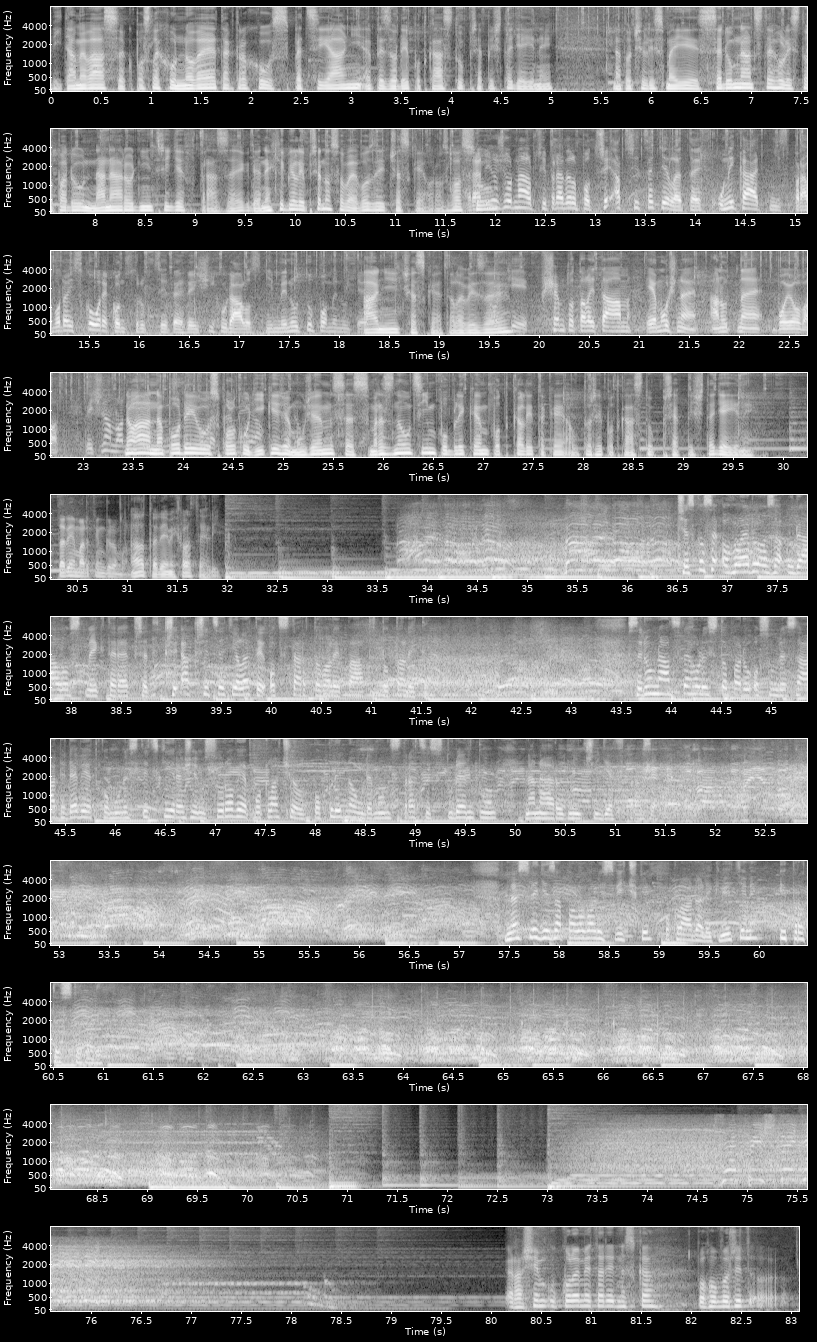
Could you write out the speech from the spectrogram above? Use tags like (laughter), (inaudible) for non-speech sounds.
Vítáme vás k poslechu nové, tak trochu speciální epizody podcastu Přepište dějiny. Natočili jsme ji 17. listopadu na Národní třídě v Praze, kde nechyběly přenosové vozy Českého rozhlasu. Radiožurnál připravil po 33 letech unikátní spravodajskou rekonstrukci tehdejších událostí minutu po minutě. Ani České televize. Proti všem totalitám je možné a nutné bojovat. No a na pódiu spolku Díky, že můžem se smrznoucím publikem potkali také autoři podcastu Přepište dějiny. Tady je Martin Groman. A tady je Michal Stehlík. Česko se ohlédlo za událostmi, které před 33 lety odstartovaly pád totality. 17. listopadu 89 komunistický režim surově potlačil poklidnou demonstraci studentů na Národní třídě v Praze. Dnes lidi zapalovali svíčky, pokládali květiny i protestovali. Naším úkolem je tady dneska pohovořit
